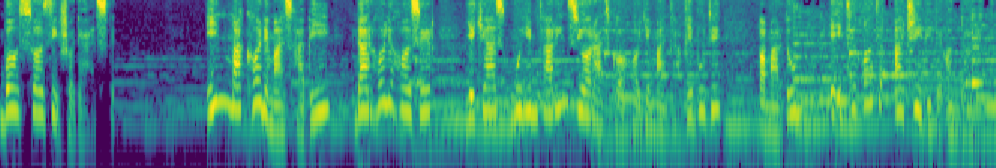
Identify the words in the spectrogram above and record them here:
بازسازی شده است. این مکان مذهبی در حال حاضر یکی از مهمترین زیارتگاه های منطقه بوده و مردم اعتقاد عجیبی به آن دارند.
